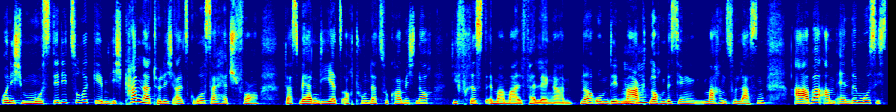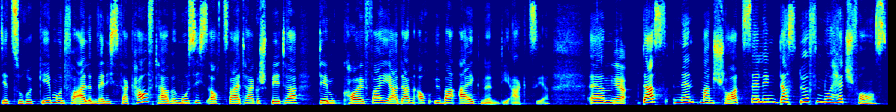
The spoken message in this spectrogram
und ich muss dir die zurückgeben. Ich kann natürlich als großer Hedgefonds, das werden die jetzt auch tun, dazu komme ich noch, die Frist immer mal verlängern, ne? um den Markt noch ein bisschen machen zu lassen. Aber am Ende muss ich es dir zurückgeben und vor allem, wenn ich es verkauft habe, muss ich es auch zwei Tage später dem Käufer ja dann auch übereignen, die Aktie. Ähm, Ja. das nennt man Short Selling. Das dürfen nur Hedgefonds.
